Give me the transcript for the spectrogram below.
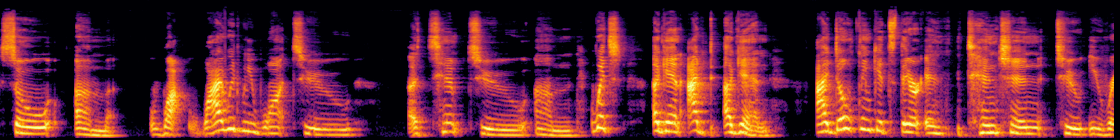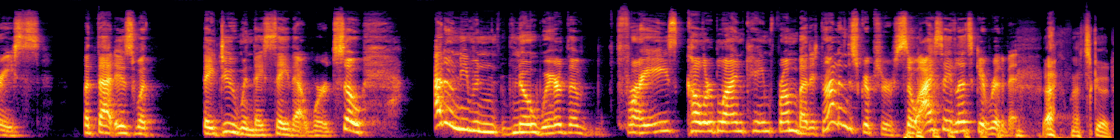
So um why why would we want to attempt to um which again I again I don't think it's their intention to erase, but that is what they do when they say that word. So I don't even know where the phrase colorblind came from, but it's not in the scripture. So I say let's get rid of it. That's good.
